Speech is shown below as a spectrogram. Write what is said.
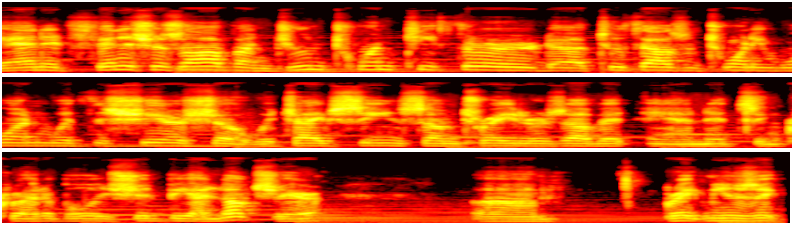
And it finishes off on June 23rd, 2021, with the Cher Show, which I've seen some trailers of it, and it's incredible. It should be. I love Cher. Um, great music.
